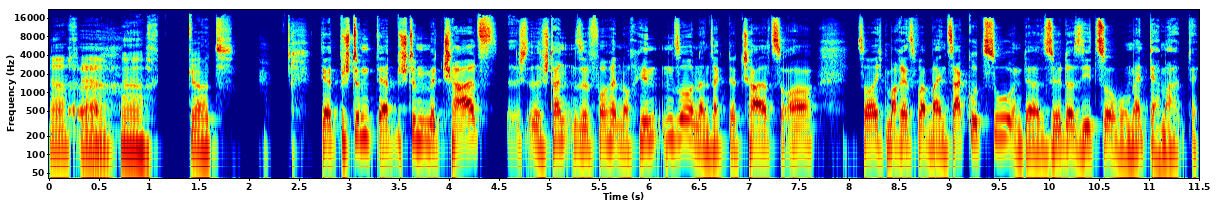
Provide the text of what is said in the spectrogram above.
Ach, ja. Ach Gott. Der hat bestimmt, der hat bestimmt mit Charles, äh, standen sie vorher noch hinten so und dann sagt der Charles so, oh, so, ich mache jetzt mal meinen Sakko zu und der Söder sieht so, Moment, der, macht, der,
